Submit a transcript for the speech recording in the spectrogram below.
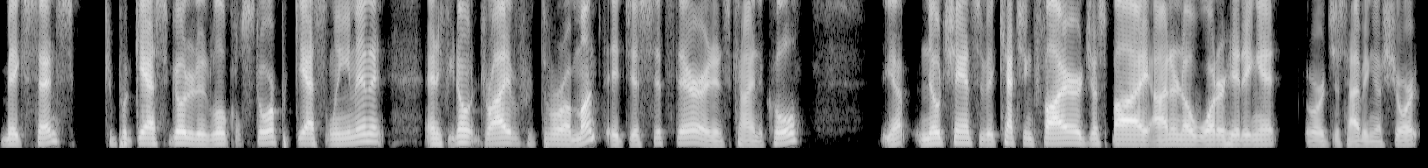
makes sense. Could put gas, go to the local store, put gasoline in it, and if you don't drive for a month, it just sits there and it's kind of cool. Yep. No chance of it catching fire just by, I don't know, water hitting it or just having a short.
